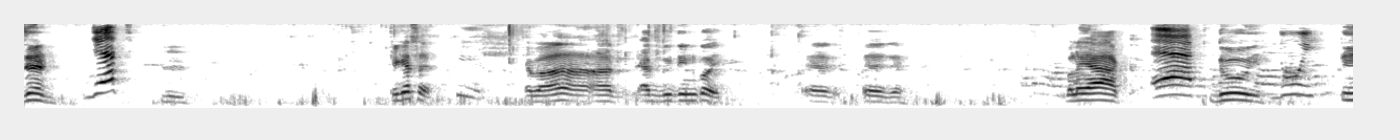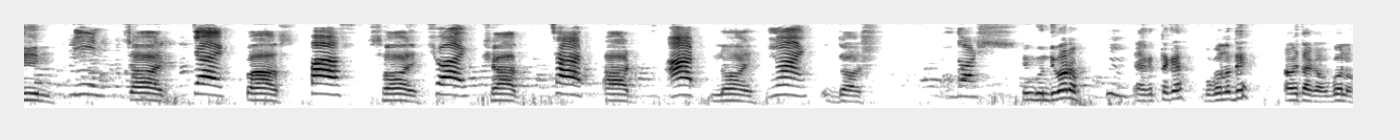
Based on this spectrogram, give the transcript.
Z Z hmm ঠিক আছে? এবার আর এক দুই তিন কই? এই যে। বলে এক এক দুই দুই তিন তিন চার চার পাঁচ পাঁচ ছয় ছয় সাত সাত আট আট নয় নয় দশ দশ তুমি গুনতে পারো। একের থেকে গোনো দি আমি তাকাও গোনো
